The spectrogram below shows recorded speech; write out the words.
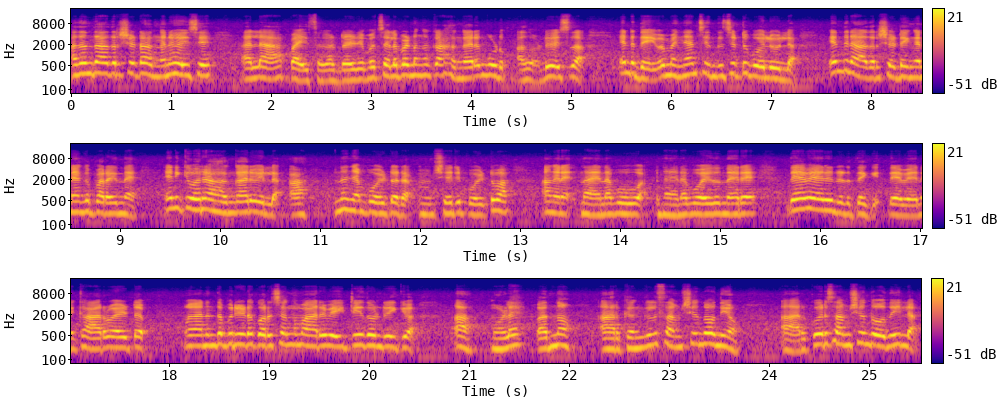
അതെന്താ ആദർശേട്ടാ അങ്ങനെ ചോദിച്ചേ. അല്ല പൈസ കണ്ടു കഴിയുമ്പോൾ ചില പെണ്ണുങ്ങൾക്ക് അഹങ്കാരം കൂടും. അതുകൊണ്ട് ചോദിച്ചതാ. എന്റെ ദൈവമേ ഞാൻ ചിന്തിച്ചിട്ട് പോലുമില്ല. എന്തിനാ ആദർശേട്ടാ ഇങ്ങനെയൊക്കെ പറയുന്നേ? എനിക്ക് ഒരു അഹങ്കാരവും ഇല്ല. ആ എന്നാൽ ഞാൻ പോയിട്ട് വരാം. ശരി പോയിട്ട് വാ. അങ്ങനെ നയന പോവുക. നയന പോയത് നേരെ ദേവയാനിന്റെ അടുത്തേക്ക്. ദേവയാനി കാറുമായിട്ട് അനന്തപുരിയുടെ കുറച്ചങ്ങ് മാറി വെയിറ്റ് ചെയ്തുകൊണ്ടിരിക്കുക ആ മോളെ വന്നോ. ആർക്കെങ്കിലും സംശയം തോന്നിയോ? ആർക്കും ഒരു സംശയം തോന്നിയില്ല.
